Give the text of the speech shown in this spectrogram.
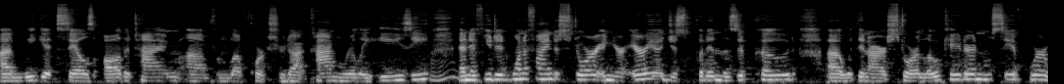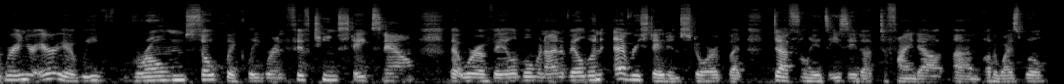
um, we get sales all the time um, from lovecorkscrew.com. Really easy. Mm. And if you did want to find a store in your area, just put in the zip code uh, within our store locator and we'll see if we're, we're in your area. We've grown so quickly. We're in 15 states now that we're available. We're not available in every state in store, but definitely it's easy to, to find out. Um, otherwise, we'll,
